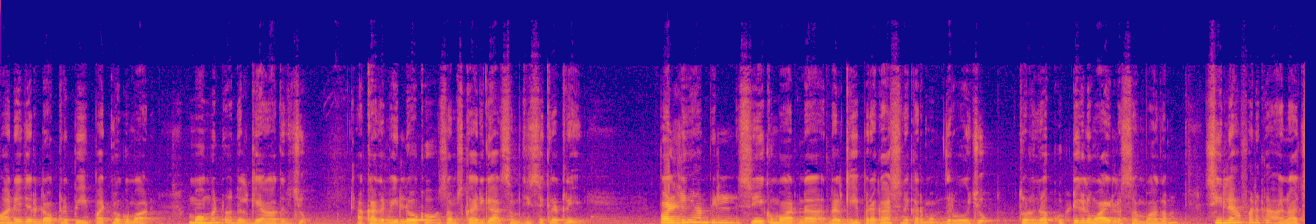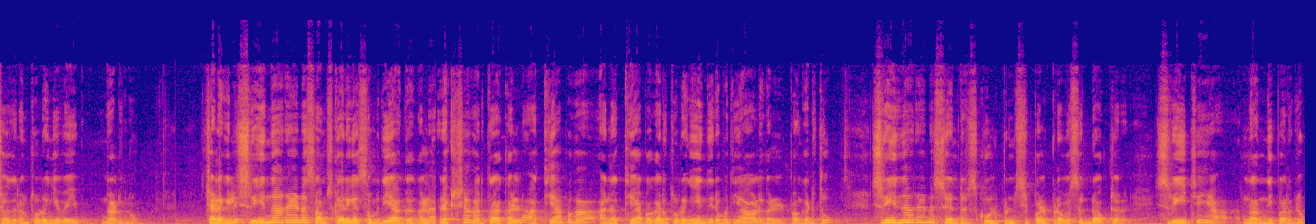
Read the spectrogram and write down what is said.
manager doctor P Padmakumar memento നൽകി ആദരിച്ചു. അക്കാദമി ലോഗോ സാംസ്കാരിക സമിതി സെക്രട്ടറി പള്ളിയാമ്പിൽ ശ്രീകുമാറിന് നൽകി പ്രകാശന കർമ്മം നിർവഹിച്ചു. തുടർന്ന് കുട്ടികളുമായുള്ള സംവാദം ശിലാഫലക അനാച്ഛാദനം തുടങ്ങിയവയും നടന്നു. ചടങ്ങിൽ ശ്രീനാരായണ സാംസ്കാരിക സമിതി അംഗങ്ങൾ രക്ഷാകർത്താക്കൾ അധ്യാപക അനധ്യാപകർ തുടങ്ങി നിരവധി ആളുകൾ പങ്കെടുത്തു. Sreenarayana central school principal professor doctor Sreejaya നന്ദി പറഞ്ഞു.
